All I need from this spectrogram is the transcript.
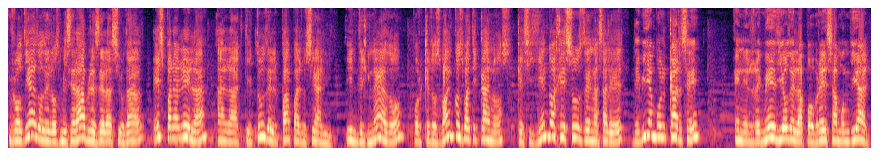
rodeado de los miserables de la ciudad es paralela a la actitud del Papa Luciani indignado porque los bancos vaticanos, que siguiendo a Jesús de Nazaret, debían volcarse en el remedio de la pobreza mundial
